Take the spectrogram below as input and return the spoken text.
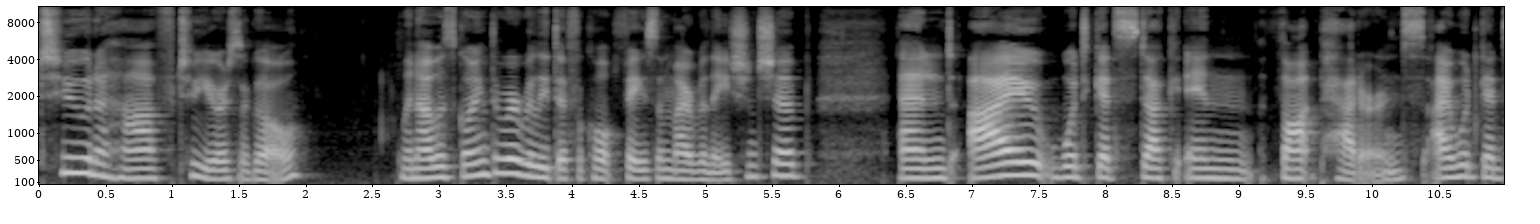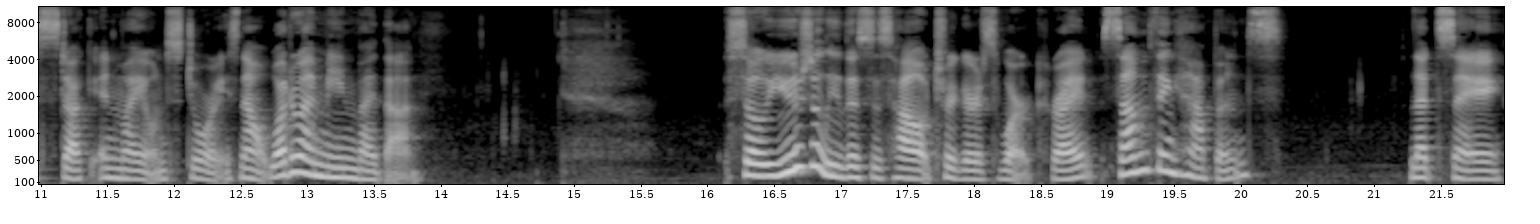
two and a half, two years ago when I was going through a really difficult phase in my relationship and I would get stuck in thought patterns. I would get stuck in my own stories. Now, what do I mean by that? So, usually, this is how triggers work, right? Something happens. Let's say,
